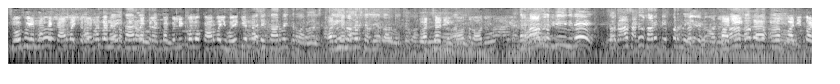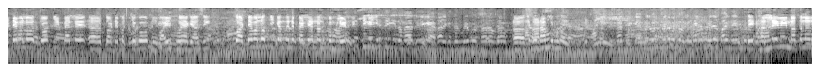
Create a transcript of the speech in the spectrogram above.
ਜੋ ਕਿ ਇਹਨਾਂ ਤੇ ਕਾਰਵਾਈ ਕਰਾਉਣਾ ਚਾਹੁੰਦੇ ਹੋ ਪਬਲਿਕ ਵੱਲੋਂ ਕਾਰਵਾਈ ਹੋਏਗੀ ਇਹਨਾਂ ਤੇ? ਅਸੀਂ ਕਾਰਵਾਈ ਕਰਵਾਣੀ ਹੈ। ਅਸੀਂ ਮਗਰ ਚੱਲੇ ਆ ਕਾਰਵਾਈ ਕਰਵਾਉਣੀ। ਅੱਛਾ ਜੀ। ਦਰਖਾਸਤ ਲੱਗੀ ਵੀਰੇ। ਸਾਡੇ ਸਾਰੇ ਪੇਪਰ ਨੇ। ਭਾਜੀ ਭਾਜੀ ਤੁਹਾਡੇ ਵੱਲੋਂ ਜੋ ਕਿ ਪਹਿਲੇ ਤੁਹਾਡੇ ਬੱਚੇ ਕੋਲ ਮੋਬਾਈਲ ਖੋਇਆ ਗਿਆ ਸੀ ਤੁਹਾਡੇ ਵੱਲੋਂ ਕੀ ਕਹਿੰਦੇ ਨੇ? ਪਹਿਲੇ ਇਹਨਾਂ ਨੂੰ ਕੰਪਲੇਂਟ ਦਿੱਤੀ ਗਈ ਹੈ? ਸਾਰਾ proof- ਤੇ ਹੱਲੇ ਵੀ ਮਤਲਬ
